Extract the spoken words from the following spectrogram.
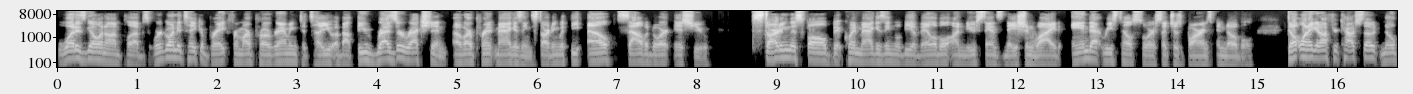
what is going on, plebs? We're going to take a break from our programming to tell you about the resurrection of our print magazine, starting with the El Salvador issue. Starting this fall, Bitcoin Magazine will be available on newsstands nationwide and at retail stores such as Barnes and Noble. Don't want to get off your couch though? No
